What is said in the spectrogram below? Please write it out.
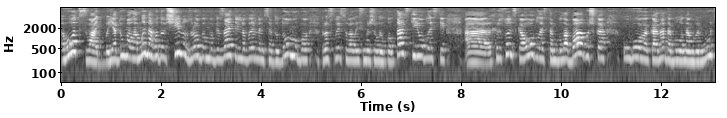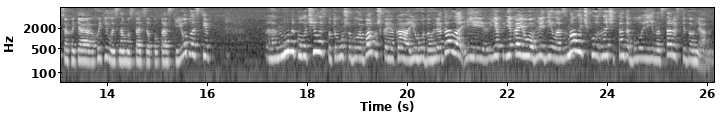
Год свадьби. Я думала, ми на годовщину зробимо обов'язково, вернемося додому, бо розписувались, ми жили в Полтавській області, а Херсонська область, там була бабушка у Вовика, треба було нам вернутися, хоча хотілося нам остатися в Полтавській області. Е, Ну, не вийшло, тому що була бабушка, яка його доглядала, і яка його гляділа з маличку, значить, треба було її на старості доглянути.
